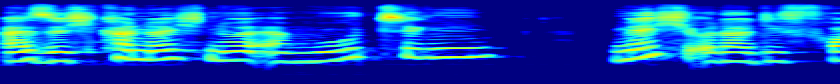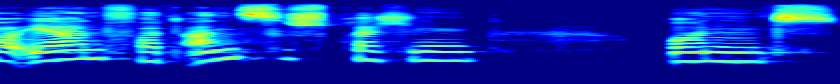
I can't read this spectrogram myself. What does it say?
Also ich kann euch nur ermutigen, mich oder die Frau Ehrenfort anzusprechen und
